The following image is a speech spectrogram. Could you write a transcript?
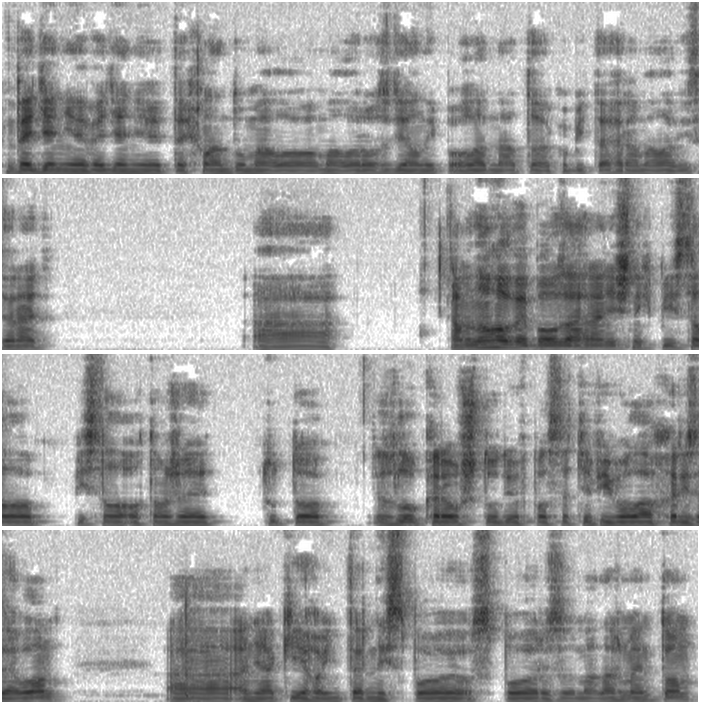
vedenie, vedenie Techlandu malo, malo rozdielný pohľad na to, ako by tá hra mala vyzerať. A, a mnoho webov zahraničných písalo, písalo o tom, že túto zlú krv štúdiu v podstate vyvolal Chris Evlon, a, a nejaký jeho interný spor, spor s manažmentom.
